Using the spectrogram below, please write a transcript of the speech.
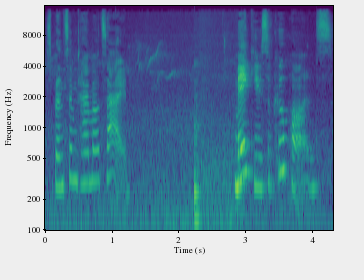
Spend some time outside. Make use of coupons.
